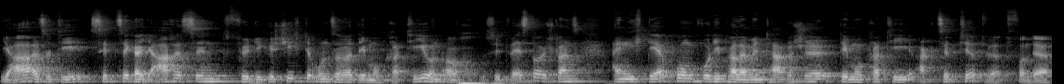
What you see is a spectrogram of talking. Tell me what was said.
Ja, also die 70er Jahre sind für die Geschichte unserer Demokratie und auch Südwestdeutschlands eigentlich der Punkt, wo die parlamentarische Demokratie akzeptiert wird von der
